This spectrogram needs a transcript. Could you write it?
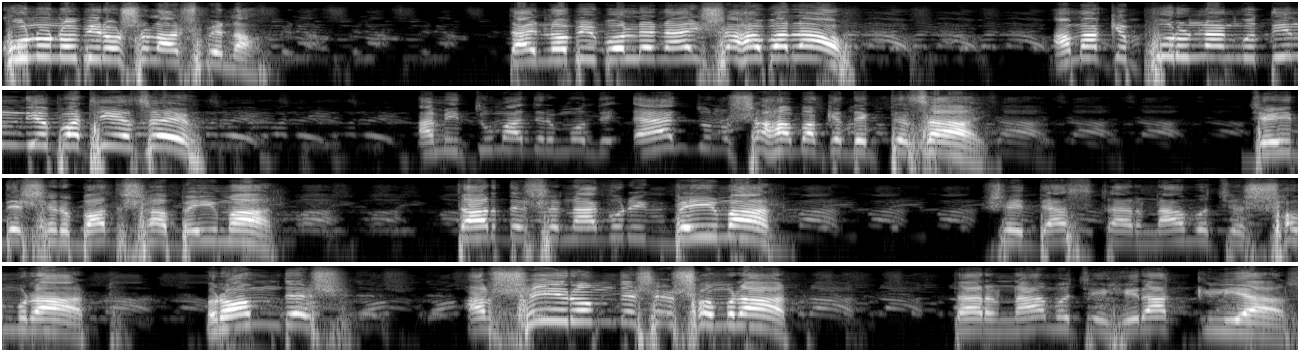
কোন নবী রসুল আসবে না। তাই নবী বললেন, এই সাহাবারাও আমাকে পূর্ণাঙ্গ দিন দিয়ে পাঠিয়েছে। আমি তোমাদের মধ্যে একজন সাহাবাকে দেখতে চাই, যেই দেশের বাদশাহ বেইমান তার দেশের নাগরিক বেইমান সেই দেশটার নাম হচ্ছে সম্রাট। রম দেশ, আর সেই রম দেশের সম্রাট, তার নাম হচ্ছে হিরাক্লিয়াস।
